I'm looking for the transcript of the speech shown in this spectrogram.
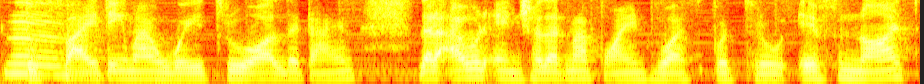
to Hmm. fighting my way through all the time that I would ensure that my point was put through. If not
